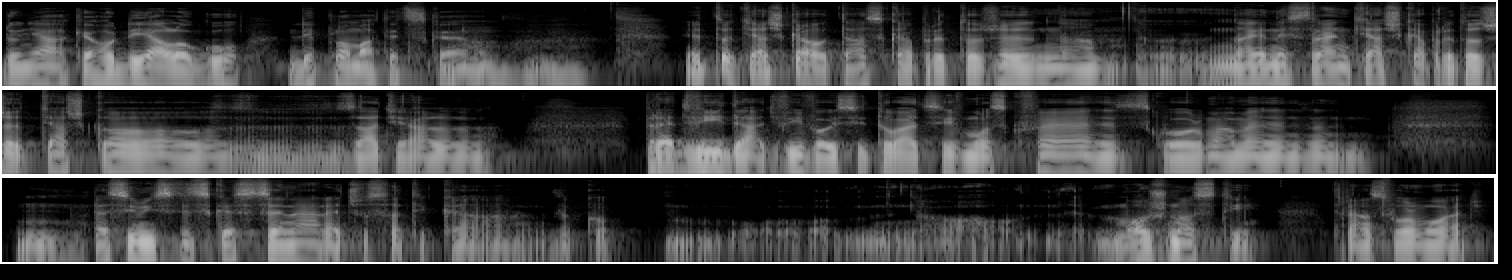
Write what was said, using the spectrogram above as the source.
do nějakého dialogu diplomatického? Mm-hmm. Je to ťažká otázka, pretože na, na jednej strane ťažká, pretože ťažko zatiaľ predvídať vývoj situácií v Moskve. Skôr máme pesimistické scenáre, čo sa týka ako možnosti transformovať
